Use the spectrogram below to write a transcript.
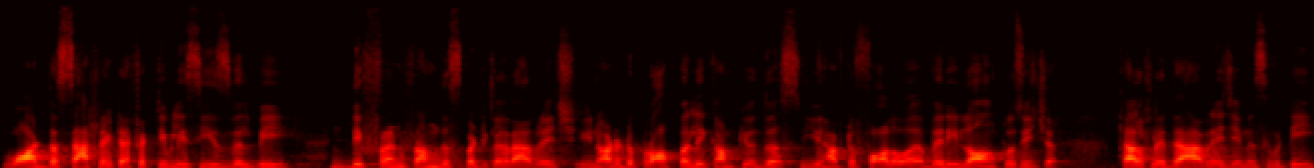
What the satellite effectively sees will be different from this particular average. In order to properly compute this you have to follow a very long procedure. Calculate the average emissivity,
